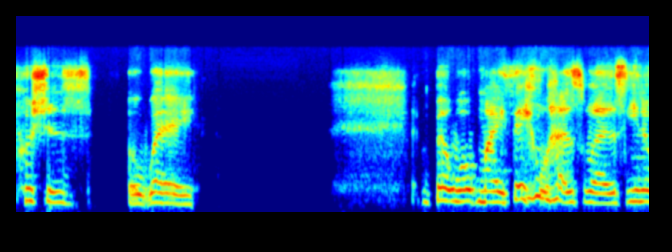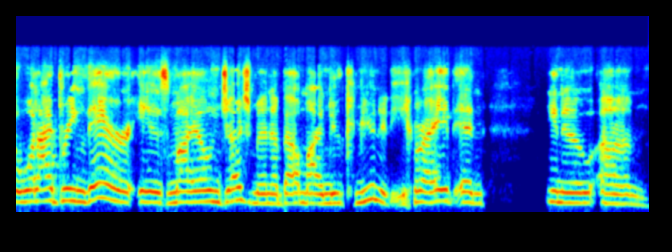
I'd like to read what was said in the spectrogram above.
pushes away. But what my thing was was you know what I bring there is my own judgment about my new community, right? And you know. Um,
